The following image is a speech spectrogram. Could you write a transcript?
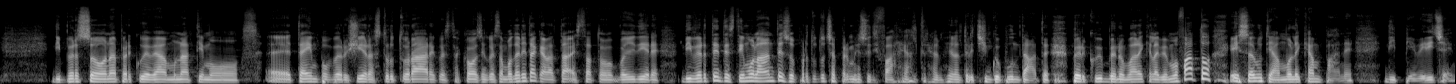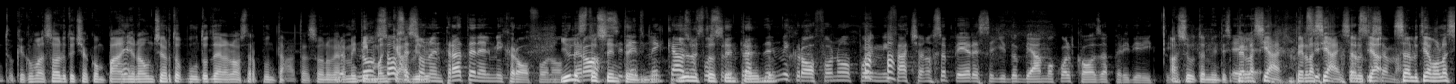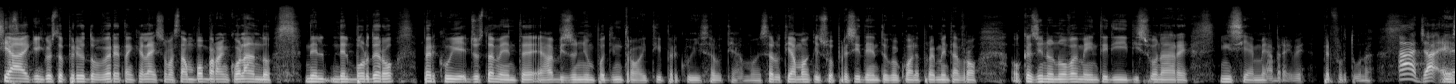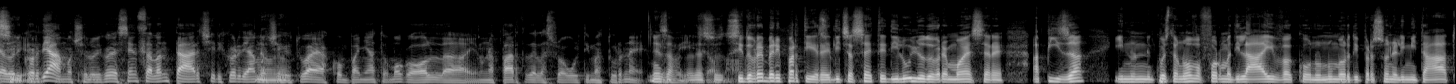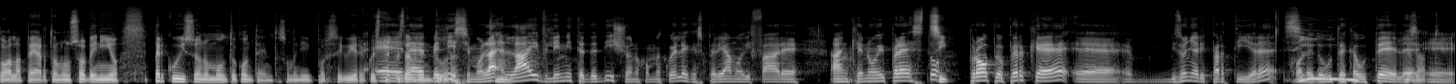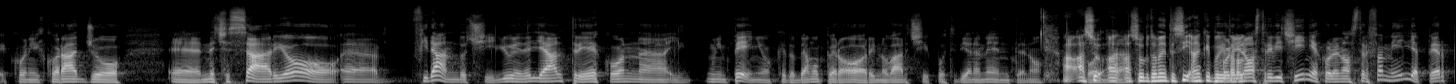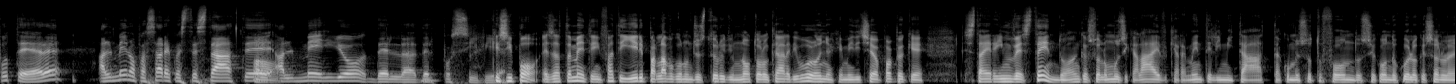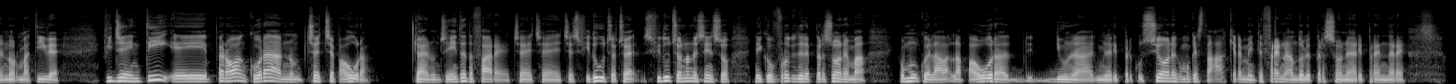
di persona, per cui avevamo un attimo eh, tempo per riuscire a strutturare questa cosa in questa modalità, che in realtà è stato, voglio dire, divertente e stimolante e soprattutto ci ha permesso di fare altre, almeno altre 5 puntate, per cui bene o male che l'abbiamo fatto e salutiamo le campane di Pieve di Cento, che come al solito ci accompagnano eh. a un certo punto della nostra puntata, sono veramente non immancabili. Non so se sono entrate nel microfono, io le sto sentendo. Nel, caso io fossero entrate nel microfono, poi mi facciano sapere se gli dobbiamo qualcosa per i diritti. Assolutamente, per eh, la SIAE, per la SIAE. Salutia- salutiamo la SIAE che in questo periodo, anche lei, insomma, sta un po' brancolando nel, nel borderò, per cui giustamente ha bisogno un po' di introiti, per cui salutiamo. E salutiamo anche il suo presidente, col quale probabilmente avrò occasione nuovamente di, di suonare insieme a breve, per fortuna. Ah già, eh, eh sì, ricordiamocelo, ricordiamo, senza vantarci, ricordiamoci no, no. che tu hai accompagnato Mogol in una parte della sua ultima tournée. Quindi, esatto, adesso insomma, si dovrebbe ripartire, il 17 di luglio dovremmo essere a Pisa in, un, in questa nuova forma di live con un numero di persone limitato, all'aperto, non so ben io, per cui sono molto contento insomma, di proseguire questa, è, questa avventura. È bellissimo, La, mm. live limited edition come quelle che speriamo di fare anche noi presto, sì. proprio perché eh, bisogna ripartire sì. con le dovute cautele esatto. e con il coraggio eh, necessario. Eh, fidandoci gli uni degli altri e con uh, il, un impegno che dobbiamo però rinnovarci quotidianamente. No? Assu- con, assolutamente sì, anche perché con tra... i nostri vicini e con le nostre famiglie per poter almeno passare quest'estate oh. al meglio del, del, possibile. Che si può, esattamente. Infatti, ieri parlavo con un gestore di un noto locale di Bologna che mi diceva proprio che stai reinvestendo anche sulla musica live, chiaramente limitata come sottofondo, secondo quello che sono le normative vigenti, e però ancora non, c'è, c'è paura. Cioè non c'è niente da fare, c'è, c'è, c'è, sfiducia, cioè sfiducia non nel senso nei confronti delle persone, ma comunque la, la paura di una, di una, ripercussione comunque sta chiaramente frenando le persone a riprendere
